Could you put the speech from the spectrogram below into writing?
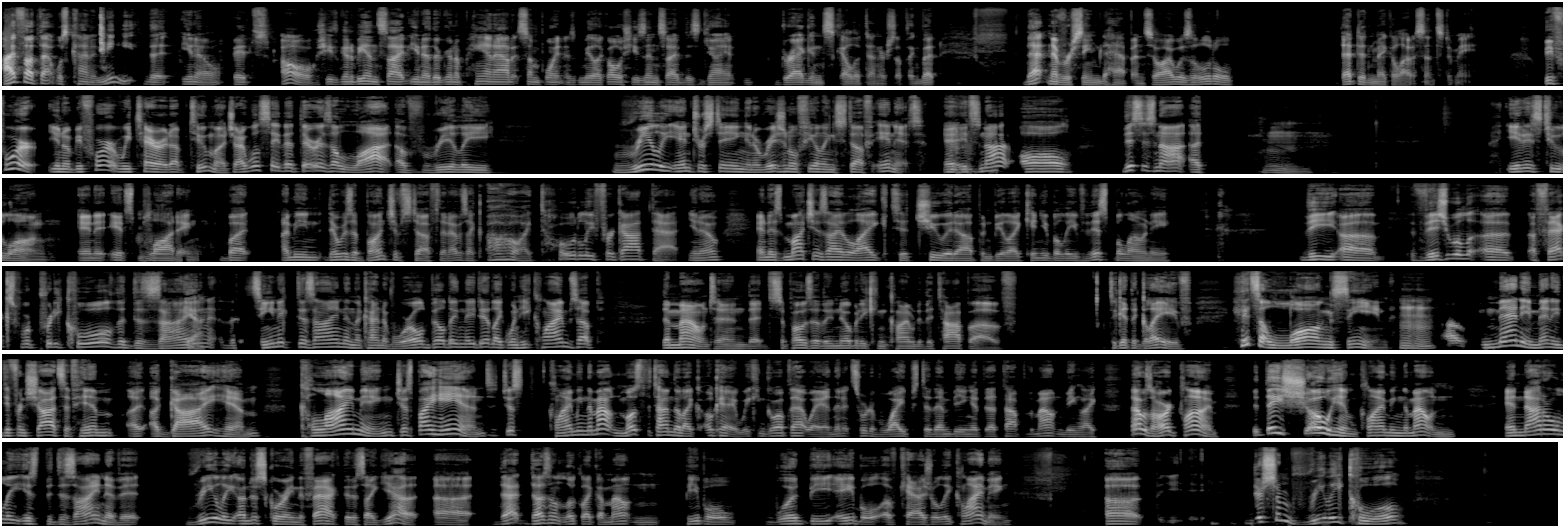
I thought that was kind of neat that, you know, it's oh, she's going to be inside, you know, they're going to pan out at some point and it's going to be like, oh, she's inside this giant dragon skeleton or something. But that never seemed to happen. So I was a little that didn't make a lot of sense to me. before you know before we tear it up too much i will say that there is a lot of really really interesting and original feeling stuff in it Mhm. it's not all this is not a hmm it is too long and it, it's Mhm. plotting but i mean there was a bunch of stuff that i was like oh i totally forgot that you know? And as much as i like to chew it up and be like can you believe this baloney? The uh visual uh effects were pretty cool the design the scenic design and the kind of world building they did like when he climbs up the mountain that supposedly nobody can climb to the top of to get the glaive it's a long scene Mm-hmm. of many many different shots of him a, a guy him climbing just by hand just climbing the mountain. Most of the time they're like okay we can go up that way and then it sort of wipes to them being at the top of the mountain being like that was a hard climb. But they show him climbing the mountain and not only is the design of it really underscoring the fact that it's like yeah uh, that doesn't look like a mountain people would be able of casually climbing uh, there's some really cool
